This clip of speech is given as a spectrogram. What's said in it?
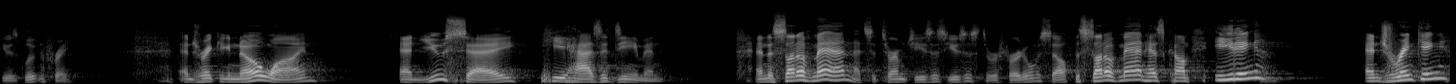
he was gluten free, and drinking no wine, and you say he has a demon. And the Son of Man, that's the term Jesus uses to refer to himself, the Son of Man has come eating and drinking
